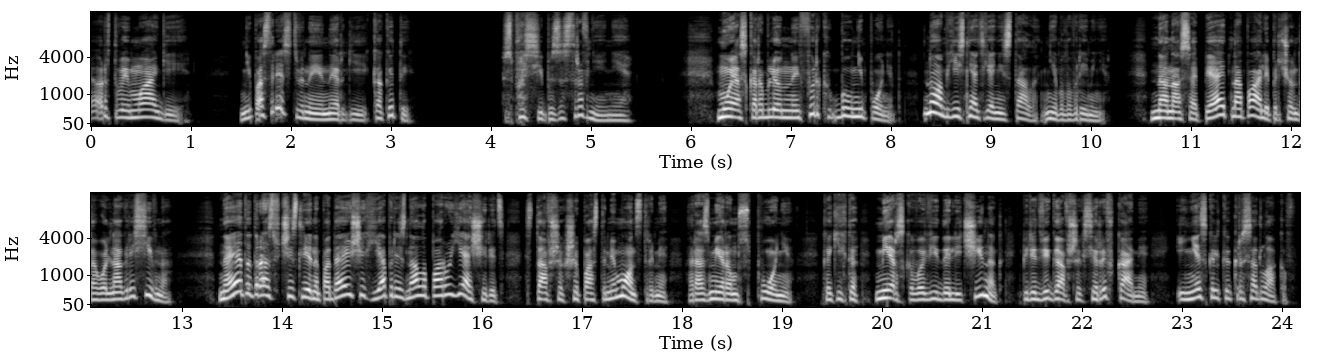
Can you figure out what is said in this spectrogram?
Мертвой магии. Непосредственной энергии, как и ты. Спасибо за сравнение. Мой оскорбленный фырк был не понят, но объяснять я не стала, не было времени. На нас опять напали, причем довольно агрессивно. На этот раз в числе нападающих я признала пару ящериц, ставших шипастыми монстрами, размером с пони, каких-то мерзкого вида личинок, передвигавшихся рывками, и несколько крысодлаков.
